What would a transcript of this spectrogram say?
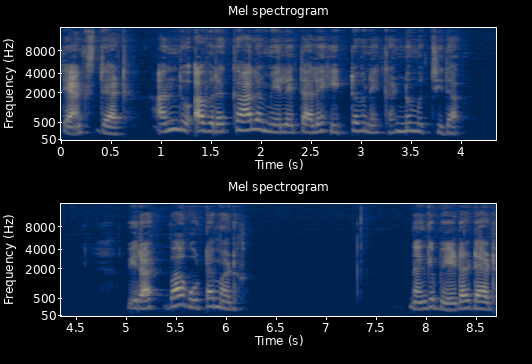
Thanks, dad. ಅಂದು ಅವರ ಕಾಲ ಮೇಲೆ ತಲೆ ಹಿಟ್ಟವನೇ ಕಣ್ಣು ಮುಚ್ಚಿದ. ವಿರಾಟ್, ಬಾ ಊಟ ಮಾಡು. ನನಗೆ ಬೇಡ, ಡ್ಯಾಡ್.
